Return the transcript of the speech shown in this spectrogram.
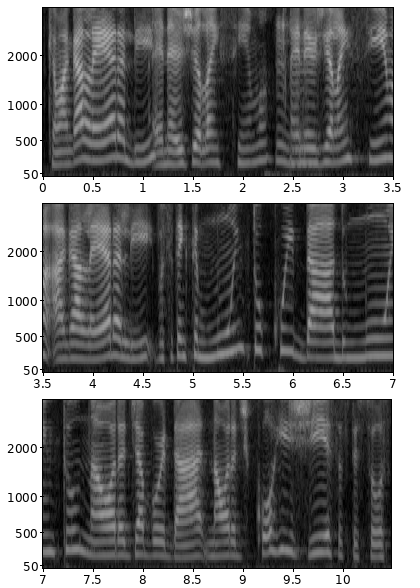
Porque é uma galera ali. A energia lá em cima. Uhum. A energia lá em cima, a galera ali. Você tem que ter muito cuidado, muito na hora de abordar, na hora de corrigir essas pessoas.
